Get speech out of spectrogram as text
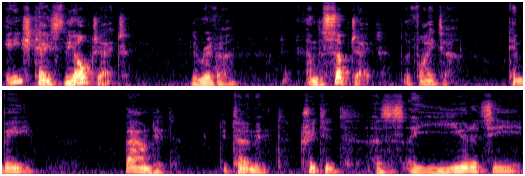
In each case, the object, the river, and the subject, the fighter, can be bounded, determined, treated as a unity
